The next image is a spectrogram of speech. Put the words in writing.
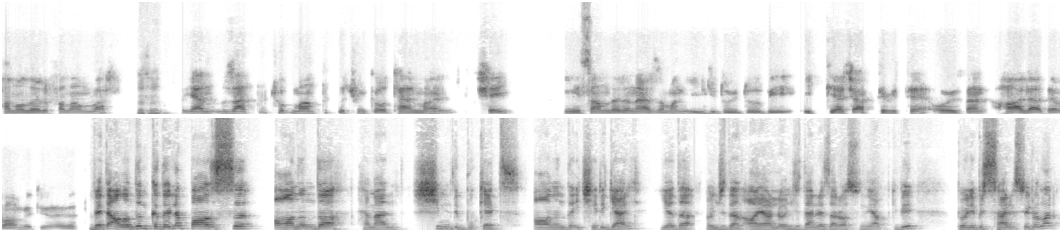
panoları falan var. Hı hı. Yani zaten çok mantıklı çünkü o termal şey insanların her zaman ilgi duyduğu bir ihtiyaç aktivite. O yüzden hala devam ediyor. Evet. Ve de anladığım kadarıyla bazısı anında hemen şimdi buket anında içeri gel ya da önceden ayarla, önceden rezervasyonu yap gibi böyle bir servis veriyorlar.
